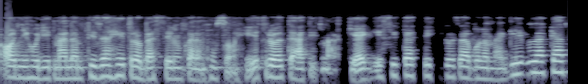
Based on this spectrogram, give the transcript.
annyi, hogy itt már nem 17-ről beszélünk, hanem 27-ről, tehát itt már kiegészítették igazából a meglévőeket.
